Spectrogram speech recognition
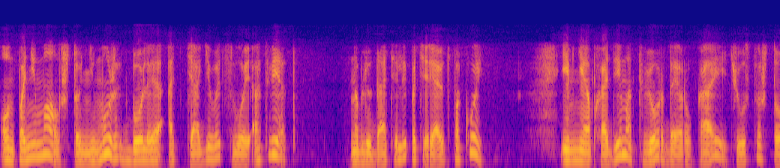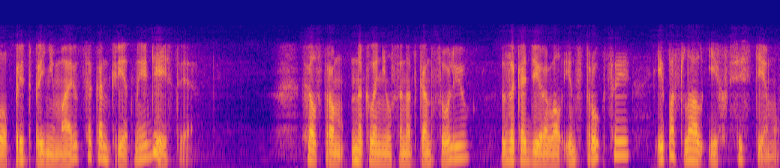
Он понимал, что не может более оттягивать свой ответ. Наблюдатели потеряют покой. Им необходима твердая рука и чувство, что предпринимаются конкретные действия. Хеллстром наклонился над консолью, закодировал инструкции и послал их в систему.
